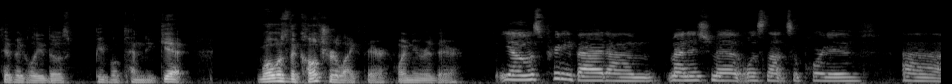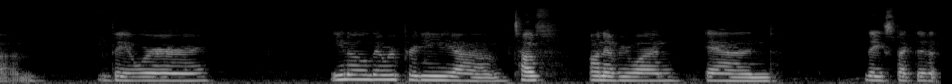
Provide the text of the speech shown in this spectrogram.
typically those people tend to get what was the culture like there when you were there Yeah, it was pretty bad. Um, management was not supportive. Um, they were, you know, they were pretty um, tough on everyone and they expected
